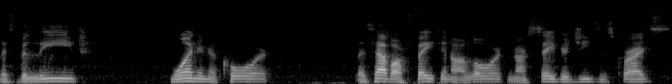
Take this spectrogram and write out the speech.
Let's believe one in accord. Let's have our faith in our Lord and our Savior Jesus Christ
